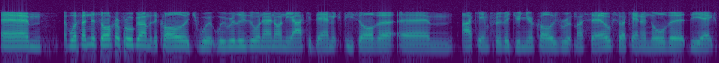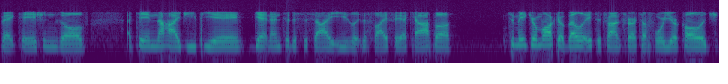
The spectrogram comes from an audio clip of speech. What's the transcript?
um, within the soccer program at the college, we, we really zone in on the academics piece of it. Um, I came through the junior college route myself, so I kind of know the the expectations of attaining a high GPA, getting into the societies like the Phi Theta Kappa, to make your marketability to transfer to a four-year college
